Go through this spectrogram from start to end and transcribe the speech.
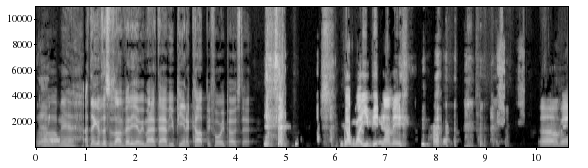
Yeah. Oh man, I think if this was on video, we might have to have you pee in a cup before we post it. We're talking about you, Peter, not me. oh man,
